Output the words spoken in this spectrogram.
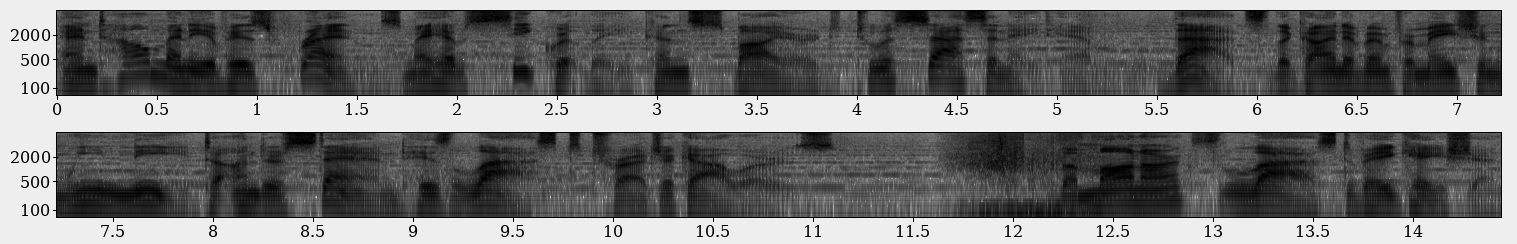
And how many of his friends may have secretly conspired to assassinate him? That's the kind of information we need to understand his last tragic hours. The monarch's last vacation.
